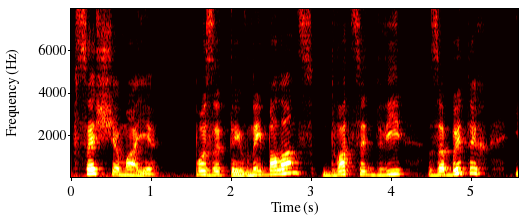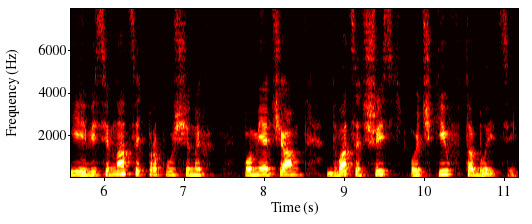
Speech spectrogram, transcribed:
все ще має позитивний баланс, 22 забитих і 18 пропущених по м'ячам, 26 очків в таблиці.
